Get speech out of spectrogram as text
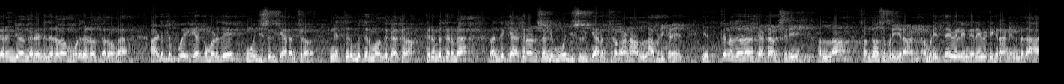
தெரிஞ்சவங்க ரெண்டு தடவை மூணு தடவை தருவாங்க. அடுத்து போய் கேட்கும் பொழுது மூஞ்சி சுளிக்க ஆரம்பிச்சிருவாங்க. இன்னும் திரும்ப திரும்ப வந்து கேட்குறான். திரும்ப திரும்ப வந்து கேட்குறான்னு சொல்லி மூஞ்சி சுளிக்க ஆரம்பிச்சிருவாங்க. ஆனால் எல்லாம் அப்படி கிடையாது. எத்தனை தடவை கேட்டாலும் சரி எல்லாம் சந்தோஷப்படுகிறான். நம்முடைய தேவையை நிறைவேற்றுகிறான் என்பதாக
